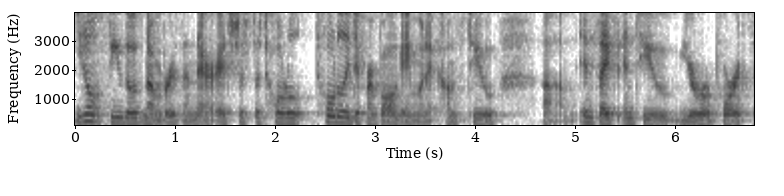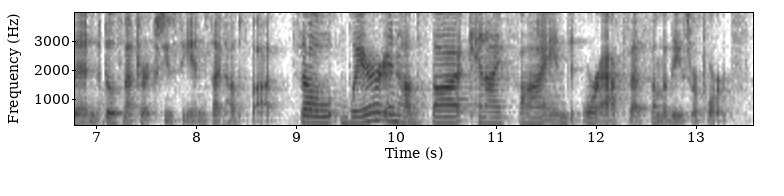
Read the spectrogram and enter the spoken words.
you don't see those numbers in there. It's just a total totally different ballgame when it comes to um, insights into your reports and those metrics you see inside HubSpot. So, where in HubSpot can I find or access some of these reports?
